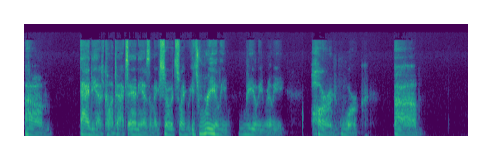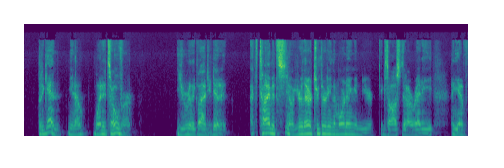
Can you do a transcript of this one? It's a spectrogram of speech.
Um, and he has contacts, and he has the make. So it's like it's really, really, really hard work. Uh, but again, you know, when it's over, you're really glad you did it. At the time, it's you know you're there at two thirty in the morning and you're exhausted already, and you have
